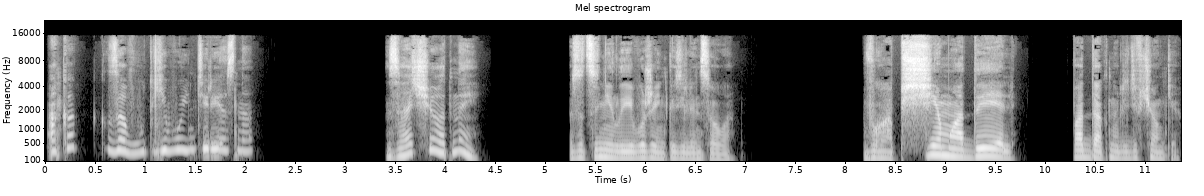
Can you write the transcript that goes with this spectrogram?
«А как зовут его, интересно?» «Зачетный», — заценила его Женька Зеленцова. «Вообще модель!» — поддакнули девчонки.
